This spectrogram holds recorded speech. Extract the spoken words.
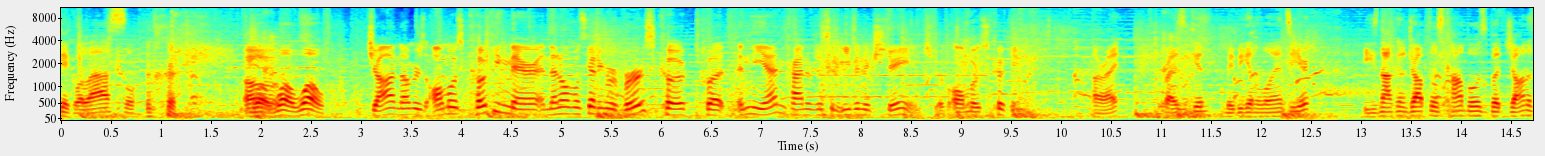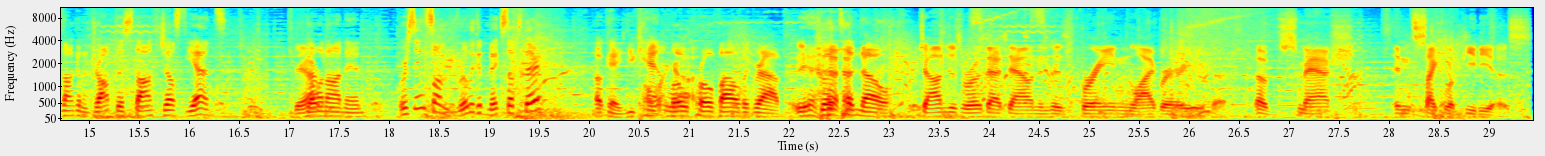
Que golazo. Oh, Whoa, whoa, whoa. John Numbers almost cooking there and then almost getting reverse cooked, but in the end, kind of just an even exchange of almost cooking. All right, Ryzen maybe getting a little antsy here. He's not gonna drop those combos, but John is not gonna drop this stock just yet. Yeah. Going on in. We're seeing some really good mix-ups there. Okay, you can't Oh low God. profile the grab. Yeah. Good to know. John just wrote that down in his brain library of Smash encyclopedias.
